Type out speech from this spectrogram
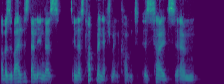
Aber sobald es dann in das, in das Top-Management kommt, ist halt ähm,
